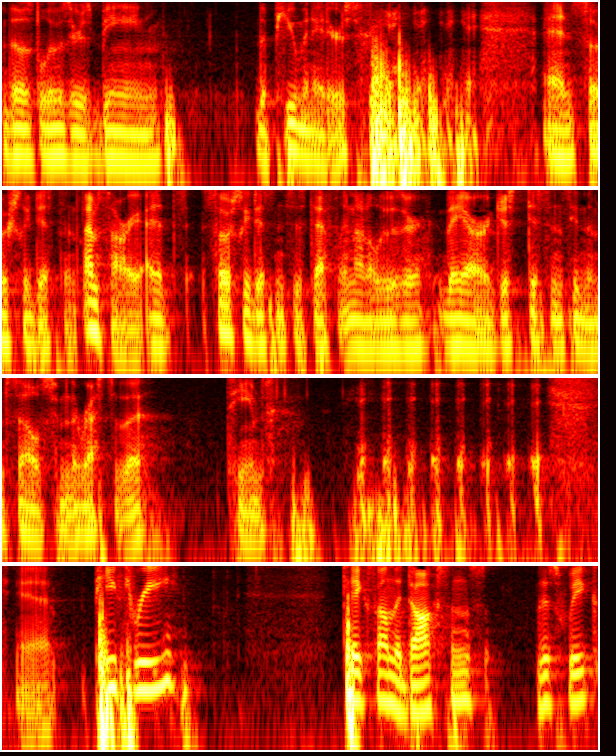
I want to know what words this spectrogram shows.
those losers being the Puminators. and socially distanced. I'm sorry, it's socially distanced is definitely not a loser. They are just distancing themselves from the rest of the teams. yeah. P3 takes on the Dachshunds this week.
